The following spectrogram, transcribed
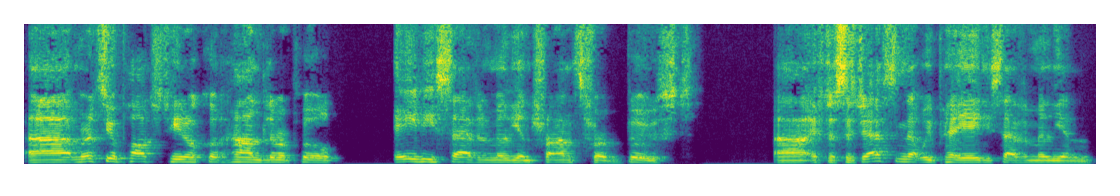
Uh, Mauricio Pochettino could hand Liverpool 87 million transfer boost. Uh, if they're suggesting that we pay 87 million,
